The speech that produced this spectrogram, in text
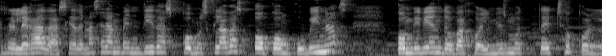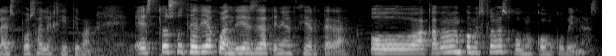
relegadas y además eran vendidas como esclavas o concubinas conviviendo bajo el mismo techo con la esposa legítima. Esto sucedía cuando ellas ya tenían cierta edad, o acababan como esclavas o como concubinas.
